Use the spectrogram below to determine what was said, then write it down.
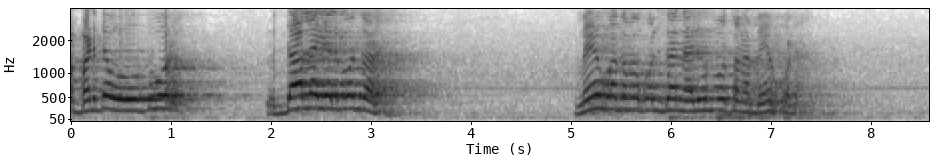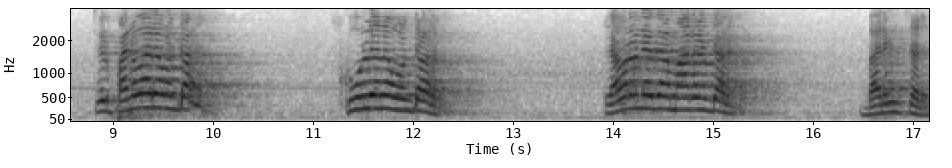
పడితే ఒప్పుకోరు. యుద్ధాల్లో వెళ్ళిపోతారు మేము కొంతమంది కొన్నిసార్లు నలిగిపోతున్నాం మేము కూడా. ఇక్కడ పనివారే ఉంటారు. స్కూల్లోనే ఉంటారు. ఎవరైనా ఏదైనా మాట అంటారు. భరించరు.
